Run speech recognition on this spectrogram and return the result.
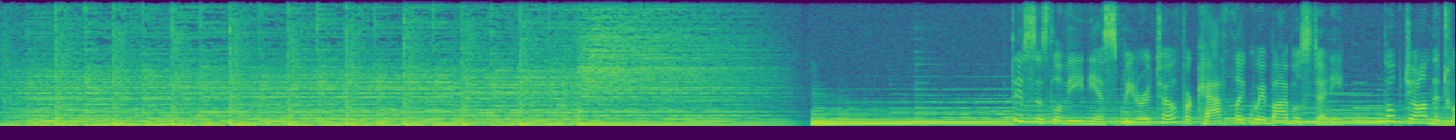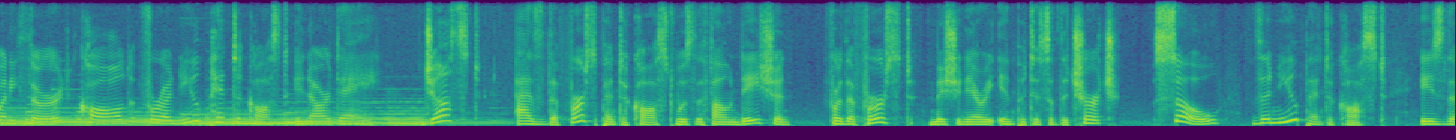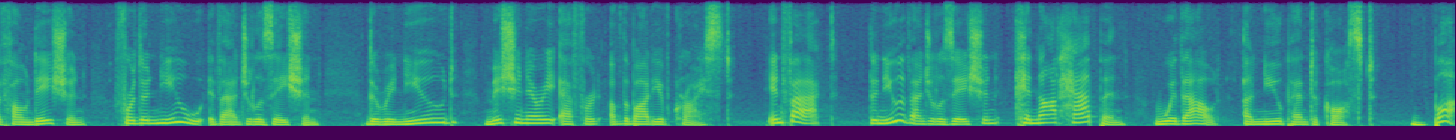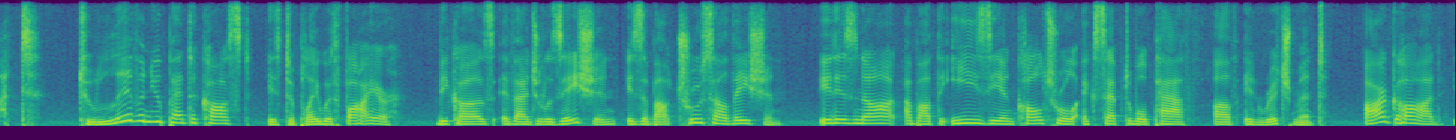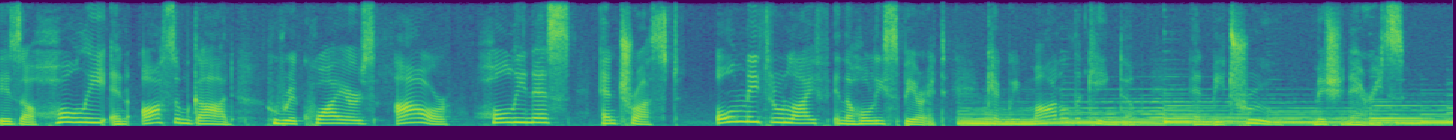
This is Lavinia Spirito for Catholic Way Bible Study. Pope John the 23rd called for a new Pentecost in our day. Just as the first Pentecost was the foundation for the first missionary impetus of the church, so the new Pentecost is the foundation for the new evangelization, the renewed missionary effort of the body of Christ. In fact, the new evangelization cannot happen without a new Pentecost. But to live a new Pentecost is to play with fire because evangelization is about true salvation. It is not about the easy and cultural acceptable path of enrichment. Our God is a holy and awesome God who requires our holiness and trust. Only through life in the Holy Spirit can we model the kingdom and be true missionaries.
